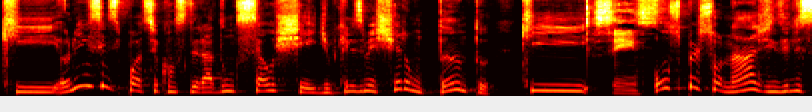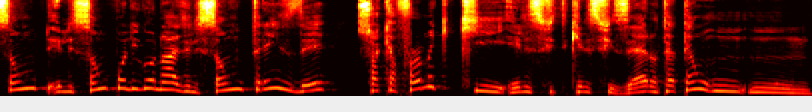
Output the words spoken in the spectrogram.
Que eu nem sei se pode ser considerado um cel shading, porque eles mexeram tanto que Sim. os personagens, eles são, eles são poligonais, eles são 3D. Só que a forma que, que, eles, que eles fizeram, tem até um. um-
